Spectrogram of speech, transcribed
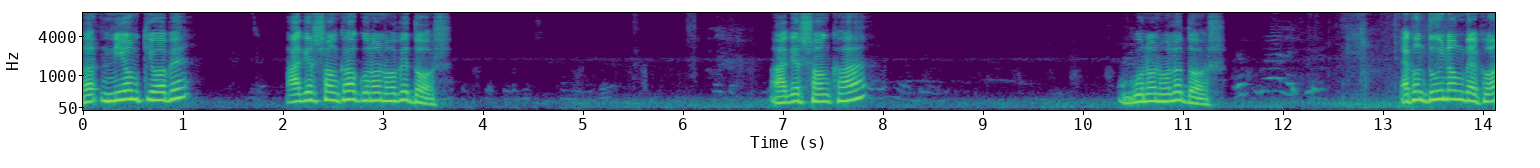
তা নিয়ম কি হবে? আগের সংখ্যা গুণন হবে দশ। আগের সংখ্যা গুণন হলো দশ। এখন দুই নং দেখো।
